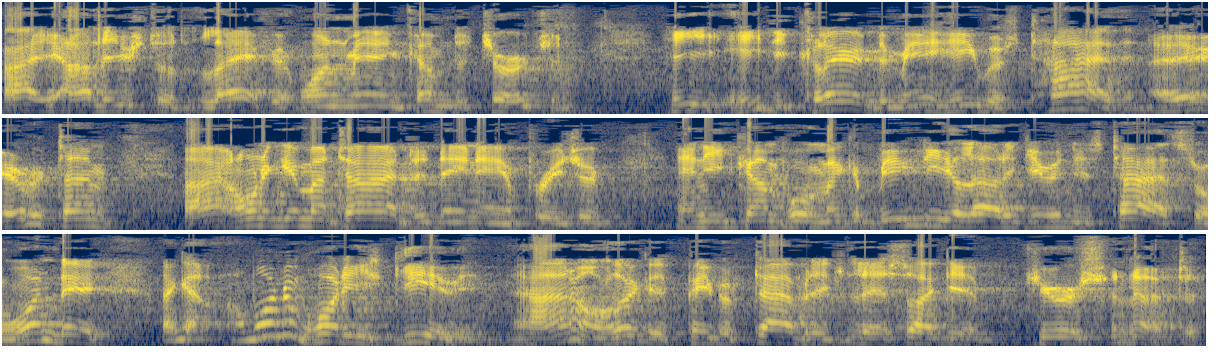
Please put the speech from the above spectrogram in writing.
I, I used to laugh at one man come to church and he, he declared to me he was tithing. Every time I only give my tithe today now, preacher, and he'd come for and make a big deal out of giving his tithe. So one day I got I wonder what he's giving. I don't look at people's tithe unless I get curious enough to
